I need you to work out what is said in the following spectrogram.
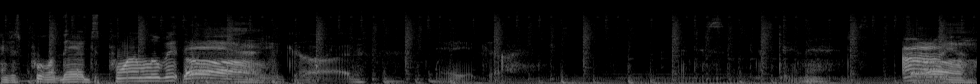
and just pull it there. Just pull on him a little bit. There oh, you go. God. There you go. And just, just get in there. And just, oh. oh.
